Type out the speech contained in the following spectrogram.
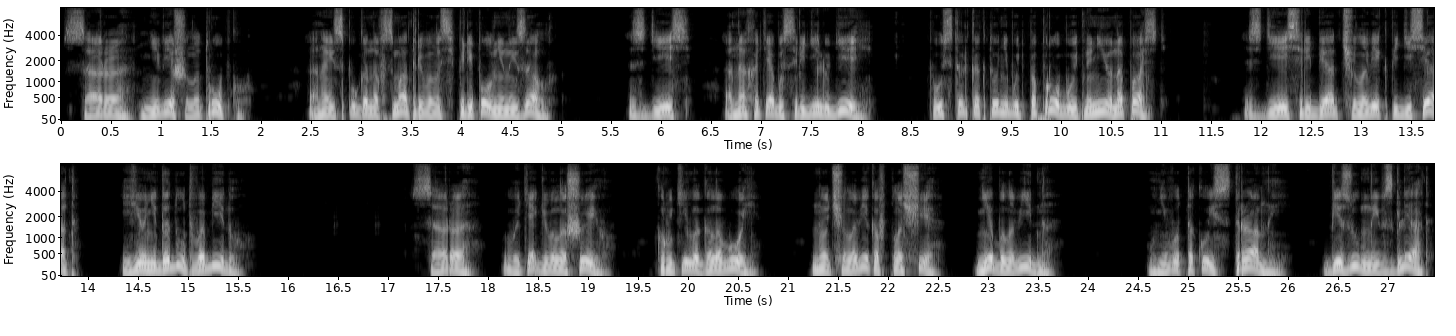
Сара не вешала трубку. Она испуганно всматривалась в переполненный зал. Здесь она хотя бы среди людей. Пусть только кто-нибудь попробует на нее напасть. Здесь ребят человек пятьдесят, ее не дадут в обиду. Сара вытягивала шею, крутила головой, но человека в плаще не было видно. У него такой странный, безумный взгляд.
